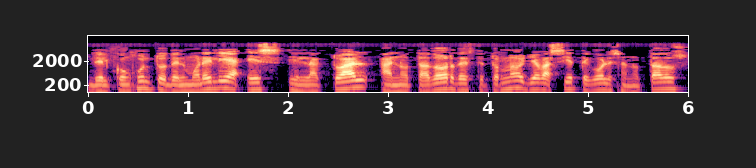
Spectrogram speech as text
del conjunto del Morelia es el actual anotador de este torneo, lleva siete goles anotados,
